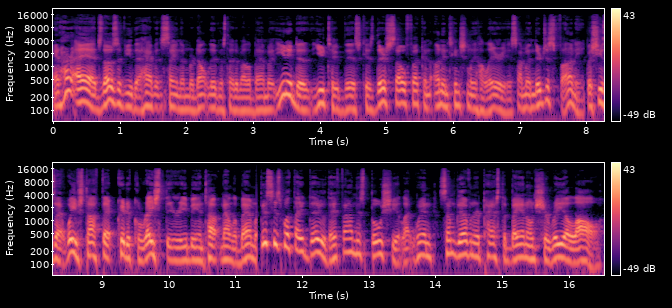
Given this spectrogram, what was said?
and her ads, those of you that haven't seen them or don't live in the state of Alabama, you need to YouTube this because they're so fucking unintentionally hilarious. I mean, they're just funny. But she's like, we've stopped that critical race theory being taught in Alabama. This is what they do. They find this bullshit. Like when some governor passed a ban on Sharia law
